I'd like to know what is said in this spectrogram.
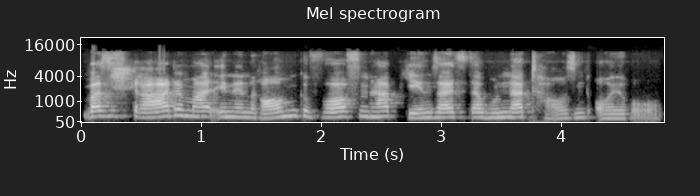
was ich gerade mal in den Raum geworfen habe, jenseits der 100.000 Euro.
